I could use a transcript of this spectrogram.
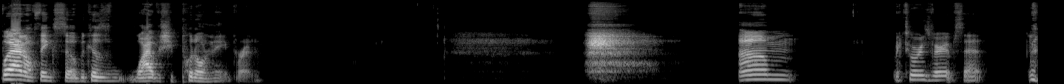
But I don't think so because why would she put on an apron? um, Victoria's very upset.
